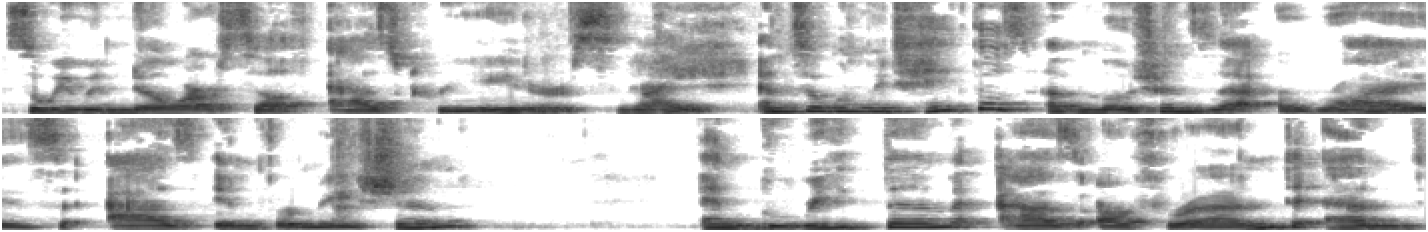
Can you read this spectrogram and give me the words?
so we would know ourselves as creators. Right. And so when we take those emotions that arise as information and greet them as our friend and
